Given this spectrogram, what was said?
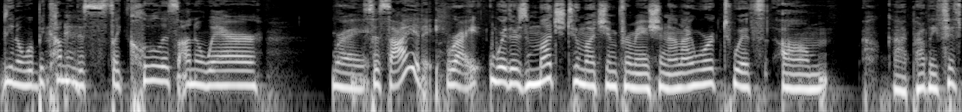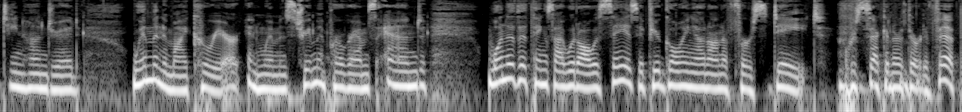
you know, we're becoming this like clueless, unaware Right. society. Right, where there's much too much information. And I worked with, um, oh God, probably 1,500 women in my career in women's treatment programs. And one of the things I would always say is if you're going out on a first date or second or third or fifth,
